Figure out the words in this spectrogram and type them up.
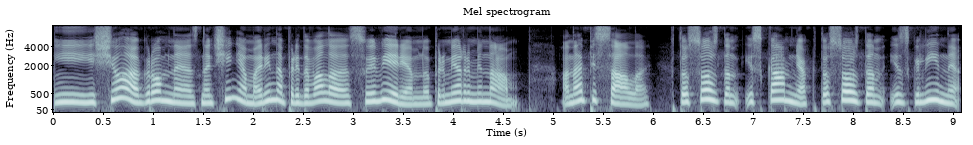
И еще огромное значение Марина придавала суевериям, например, именам. Она писала кто создан из камня, кто создан из глины,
